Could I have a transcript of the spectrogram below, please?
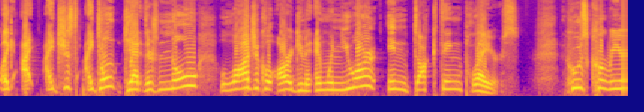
Like, I, I just, I don't get it. There's no logical argument. And when you are inducting players whose careers,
